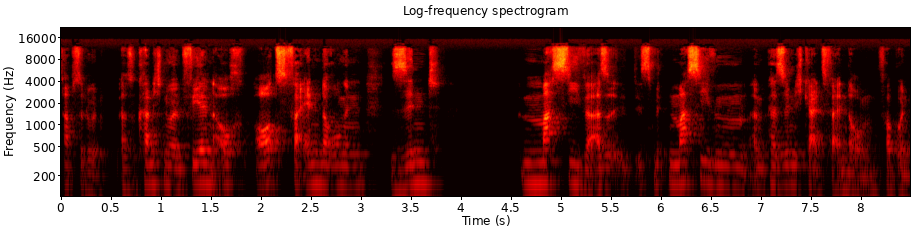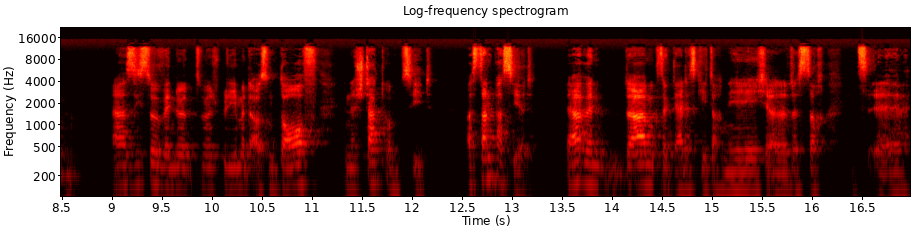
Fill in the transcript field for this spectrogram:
Absolut. Also kann ich nur empfehlen, auch Ortsveränderungen sind massive, also ist mit massiven ähm, Persönlichkeitsveränderungen verbunden. Ja, siehst du, wenn du zum Beispiel jemand aus dem Dorf in eine Stadt umzieht, was dann passiert? Ja, wenn da gesagt, ja, das geht doch nicht, also das ist doch, jetzt, äh,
